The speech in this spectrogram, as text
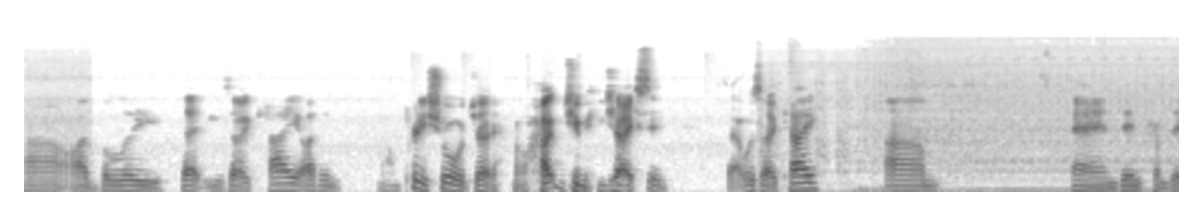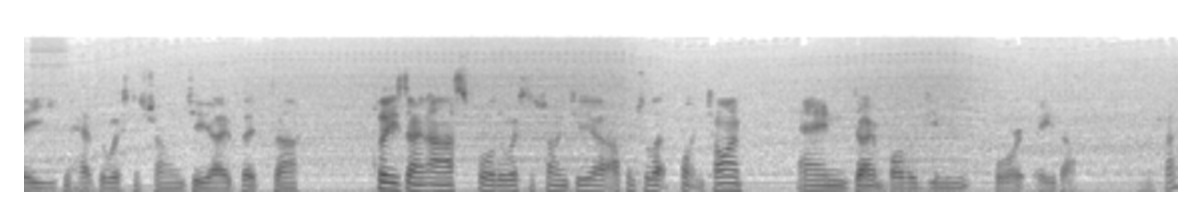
uh, I believe that is okay. I think, I'm pretty sure, Joe, I hope Jimmy J said that was okay. Um, and then from there you can have the Western Australian Geo. But uh, Please don't ask for the Western Australian Geo up until that point in time, and don't bother Jimmy for it either. Okay.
